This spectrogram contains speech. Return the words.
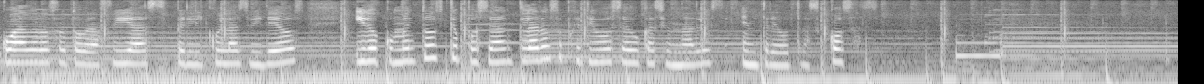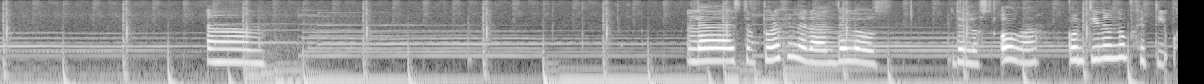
cuadros, fotografías, películas, videos y documentos que posean claros objetivos educacionales, entre otras cosas. la estructura general de los, de los OVA Contiene un objetivo,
